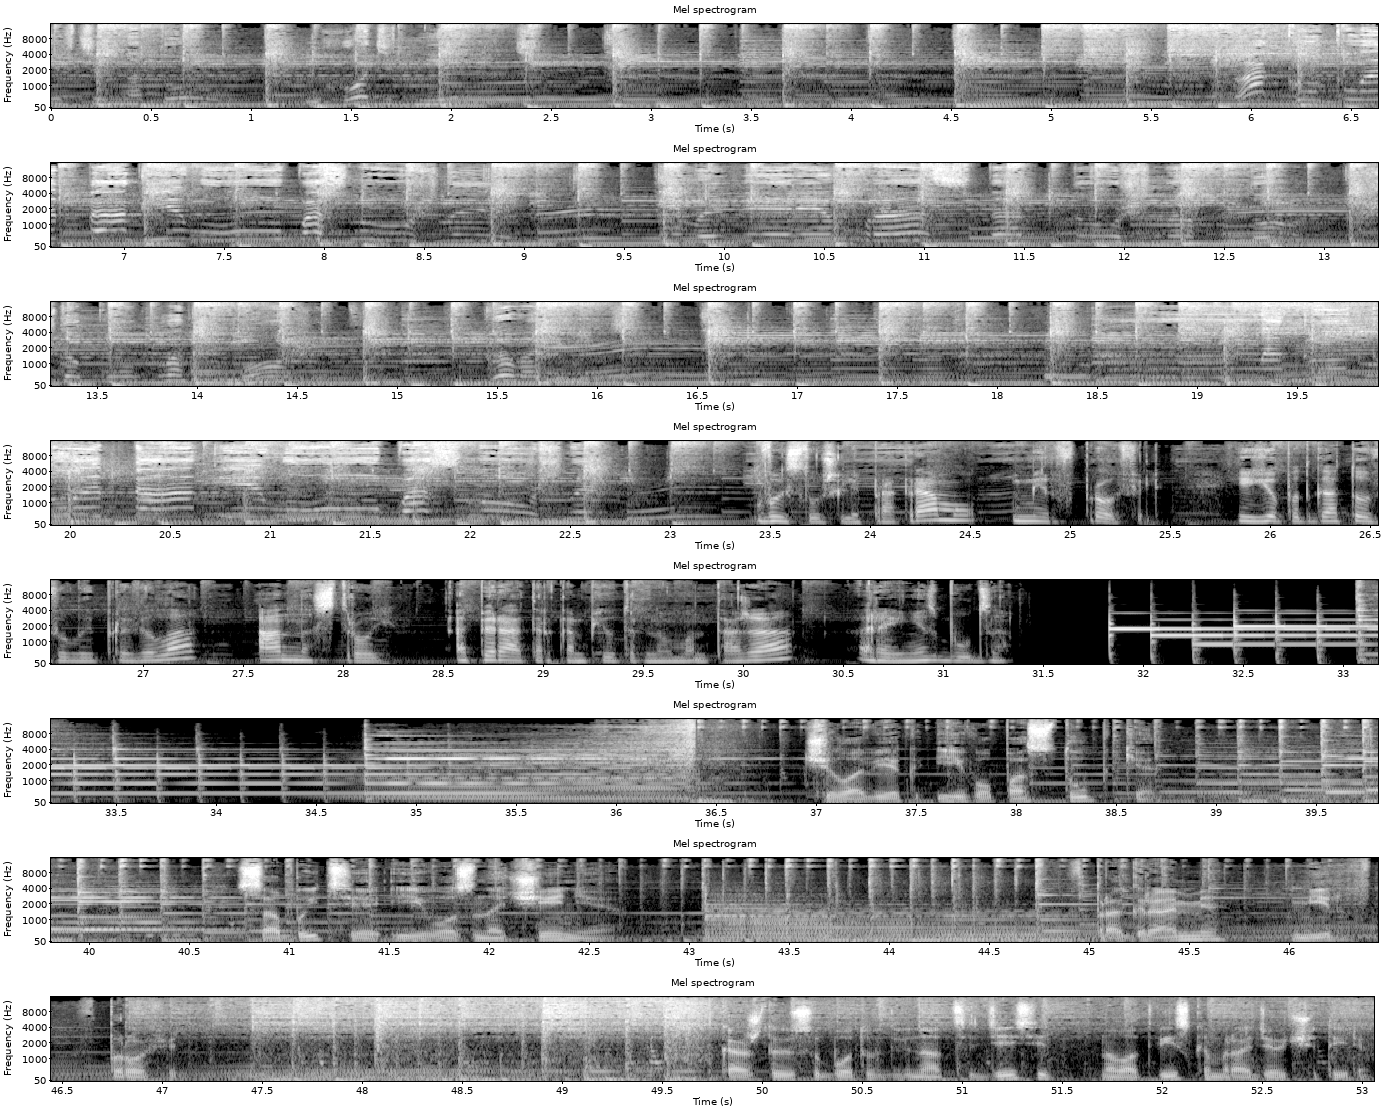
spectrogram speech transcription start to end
и в темноту уходит нить. А куклы так ему послушны, и мы верим простодушно в то, что кукла может говорить. Вы слушали программу «Мир в профиль». Ее подготовила и провела Анна Строй оператор компьютерного монтажа Рейнис Будза. Человек и его поступки, события и его значения в программе «Мир в профиль». Каждую субботу в 12.10 на Латвийском радио 4.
